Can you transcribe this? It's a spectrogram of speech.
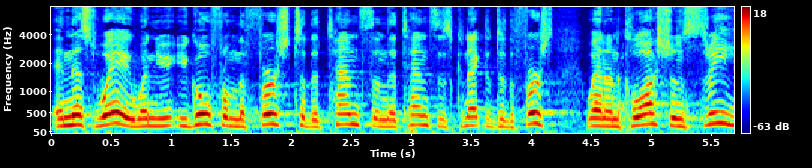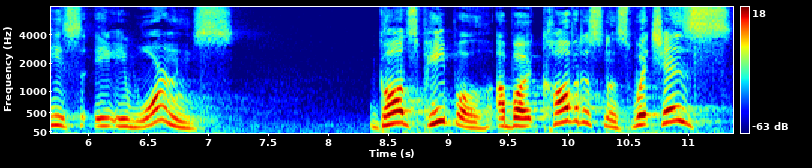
In this way, when you, you go from the first to the tenth, and the tenth is connected to the first, when in Colossians 3 he, he warns God's people about covetousness, which is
